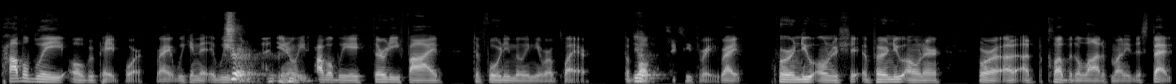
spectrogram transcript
probably overpaid for. Right? We can, we, sure. you know, he's probably a 35 to 40 million euro player, but yeah. 63, right? For a new ownership, for a new owner, for a, a club with a lot of money to spend.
